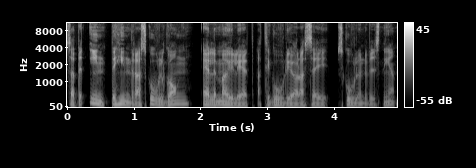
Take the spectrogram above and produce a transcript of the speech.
så att den inte hindrar skolgång eller möjlighet att tillgodogöra sig skolundervisningen.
